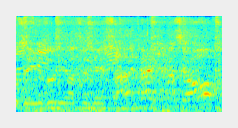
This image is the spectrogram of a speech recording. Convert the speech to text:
さあでてさあじゃあいきますよ。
